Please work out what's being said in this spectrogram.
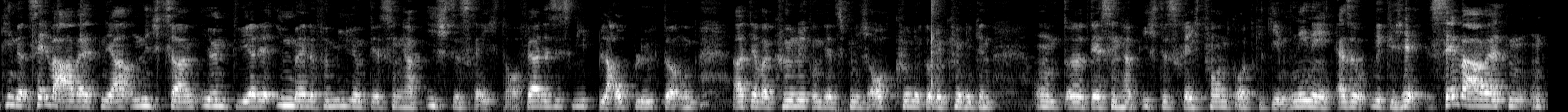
Kinder selber arbeiten, ja, und nicht sagen, irgendwer, der in meiner Familie und deswegen habe ich das Recht drauf. Ja, das ist wie Blaublüter und äh, der war König und jetzt bin ich auch König oder Königin und äh, deswegen habe ich das Recht von Gott gegeben. Nee, nee, also wirklich, hey, selber arbeiten und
